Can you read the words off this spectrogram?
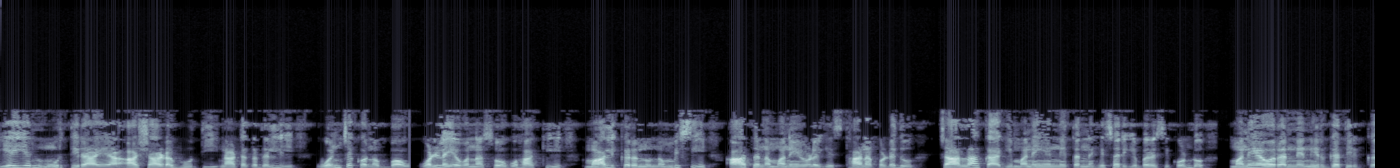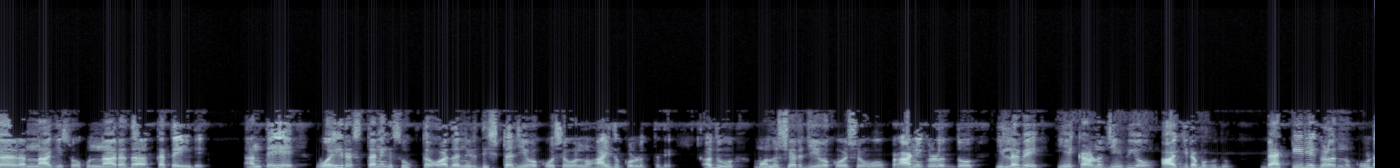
ಎ ಎನ್ ಮೂರ್ತಿರಾಯ ಆಷಾಢಭೂತಿ ನಾಟಕದಲ್ಲಿ ವಂಚಕನೊಬ್ಬ ಒಳ್ಳೆಯವನ ಸೋಗು ಹಾಕಿ ಮಾಲೀಕರನ್ನು ನಂಬಿಸಿ ಆತನ ಮನೆಯೊಳಗೆ ಸ್ಥಾನ ಪಡೆದು ಚಾಲಾಕಾಗಿ ಮನೆಯನ್ನೇ ತನ್ನ ಹೆಸರಿಗೆ ಬರೆಸಿಕೊಂಡು ಮನೆಯವರನ್ನೇ ನಿರ್ಗತಿಕರನ್ನಾಗಿಸುವ ಹುನ್ನಾರದ ಕತೆ ಇದೆ ಅಂತೆಯೇ ವೈರಸ್ ತನಗೆ ಸೂಕ್ತವಾದ ನಿರ್ದಿಷ್ಟ ಜೀವಕೋಶವನ್ನು ಆಯ್ದುಕೊಳ್ಳುತ್ತದೆ. ಅದು ಮನುಷ್ಯರ ಜೀವಕೋಶವೋ, ಪ್ರಾಣಿಗಳದ್ದೋ ಇಲ್ಲವೇ ಏಕಾಣುಜೀವಿಯೋ ಆಗಿರಬಹುದು. ಬ್ಯಾಕ್ಟೀರಿಯಾಗಳನ್ನು ಕೂಡ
